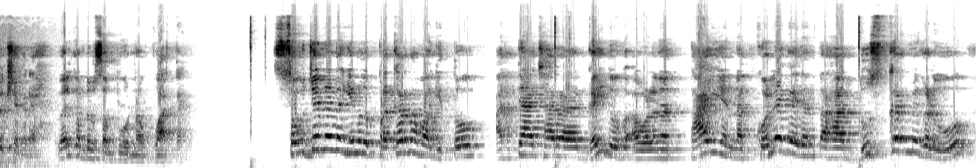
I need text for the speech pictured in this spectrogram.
ವೀಕ್ಷಕರೇ ವೆಲ್ಕಮ್ ಟು ಸಂಪೂರ್ಣ ವಾರ್ತೆ. ಸೌಜನ್ಯನ ಏನೊಂದು ಪ್ರಕರಣವಾಗಿತ್ತು. ಅತ್ಯಾಚಾರ ಗೈದು ಅವಳನ್ನ ತಾಯಿಯನ್ನ ಕೊಲೆಗೈದಂತಹ ದುಷ್ಕರ್ಮಿಗಳು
